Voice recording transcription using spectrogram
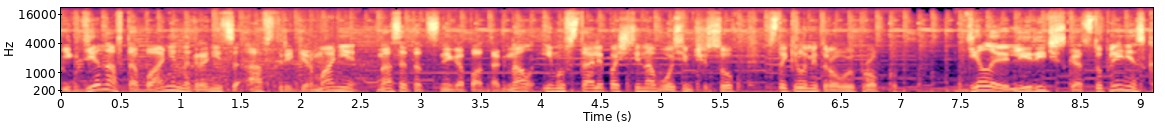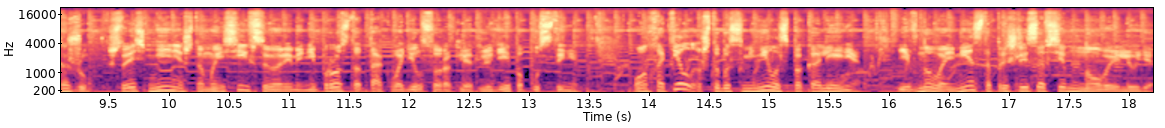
И где на автобане на границе Австрии и Германии нас этот снегопад догнал, и мы встали почти на 8 часов в 100-километровую пробку. Делая лирическое отступление, скажу, что есть мнение, что Моисей в свое время не просто так водил 40 лет людей по пустыне. Он хотел, чтобы сменилось поколение, и в новое место пришли совсем новые люди.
